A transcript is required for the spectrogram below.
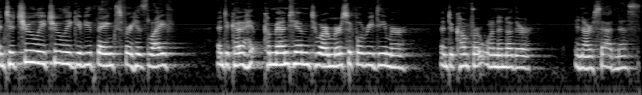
And to truly, truly give you thanks for his life and to commend him to our merciful Redeemer and to comfort one another in our sadness.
